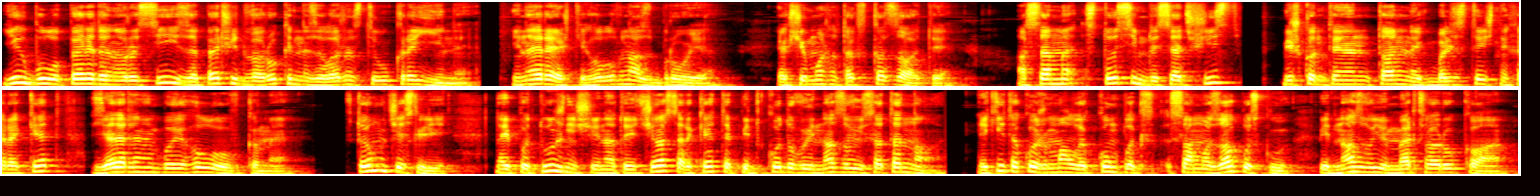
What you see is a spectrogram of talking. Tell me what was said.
Їх було передано Росії за перші два роки незалежності України. І нарешті головна зброя, якщо можна так сказати, а саме 176 міжконтинентальних балістичних ракет з ядерними боєголовками, в тому числі найпотужніші на той час ракети під кодовою назвою Сатана, які також мали комплекс самозапуску під назвою Мертва рука.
